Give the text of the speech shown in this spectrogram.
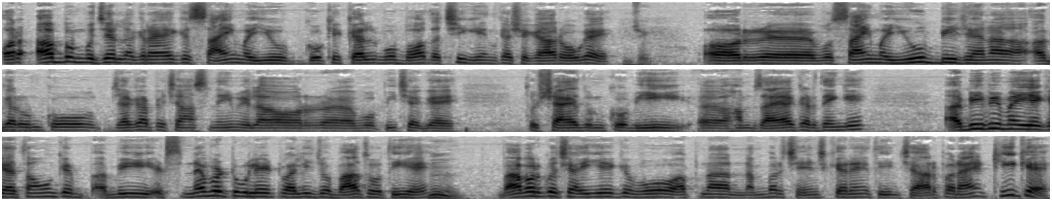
और अब मुझे लग रहा है कि साइम अयूब गो कि कल वो बहुत अच्छी गेंद का शिकार हो गए। और वो साइम अयूब भी जो है ना अगर उनको जगह पे चांस नहीं मिला और वो पीछे गए तो शायद उनको भी हम ज़ाया कर देंगे। अभी भी मैं ये कहता हूँ कि अभी इट्स नेवर टू लेट वाली जो बात होती है हम्म। बाबर को चाहिए कि वो अपना नंबर चेंज करें तीन चार पर आए ठीक है।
